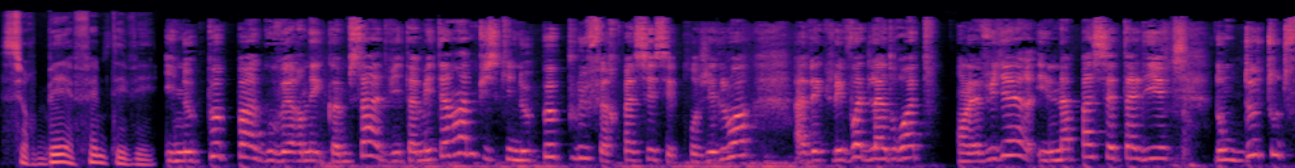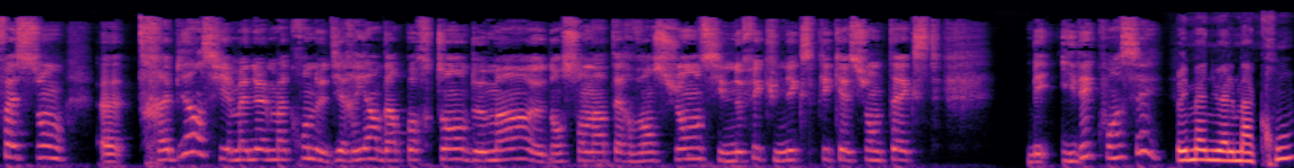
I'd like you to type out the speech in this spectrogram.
sur BFM TV. Il ne peut pas gouverner comme ça ad vitam aeternam puisqu'il ne peut plus faire passer ses projets de loi avec les voix de la droite. On l'a vu hier, il n'a pas cet allié. Donc de toute façon, euh, très bien si Emmanuel Macron ne dit rien d'important demain euh, dans son intervention, s'il ne fait qu'une explication de texte. Mais il est coincé. Emmanuel Macron,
